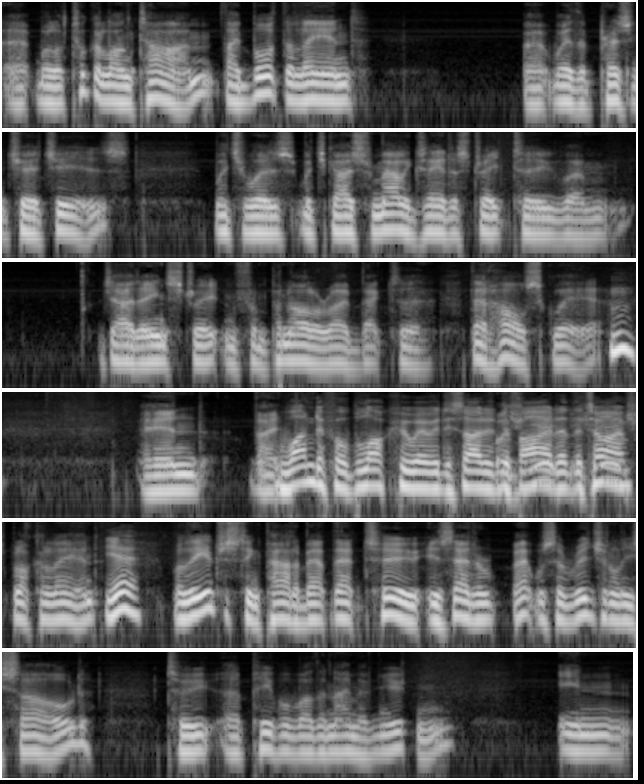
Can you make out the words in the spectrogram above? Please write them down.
Uh, well, it took a long time. They bought the land uh, where the present church is, which was which goes from Alexander Street to um, Jardine Street, and from Penola Road back to that whole square. And they Wonderful block, whoever decided to buy it at the time. huge block of land. Yeah. Well, the interesting part about that too is that uh, that was originally sold to uh, people by the name of Newton in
